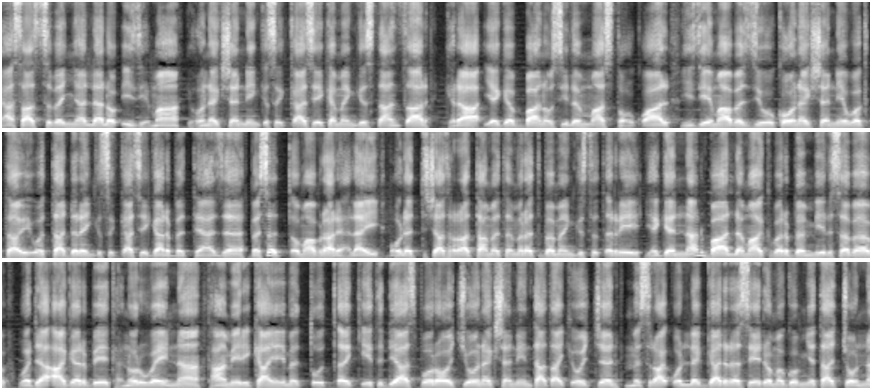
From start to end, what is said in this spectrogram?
ያሳስበኛል ያለው ኢዜማ የኦነግ ሸኔ እንቅስቃሴ ከመንግስት አንጻር ግራ የገባ ነው ሲልም አስታውቋል። ኢዜማ በዚሁ ከኦነግ ሸኔ ወቅታዊ ወታደራዊ እንቅስቃሴ ጋር በተያያዘ በሰጠው ማብራሪያ ላይ በ2014 ዓ.ም በመንግስት ጥሪ የገናን በዓል ለማክበር በሚል ሰበብ ወደ አገር ቤት ከኖርዌይ እና ከአሜሪካ የመጡ ጥቂት ዲያስፖራዎች የኦነግ ሸኔን ታጣቂዎችን ምስራቅ ወለጋ ድረስ ሄደው መጎብኘታቸውና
